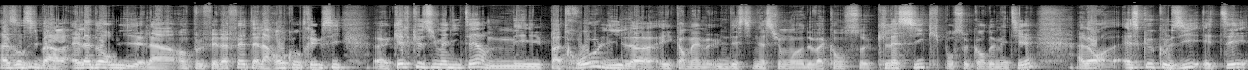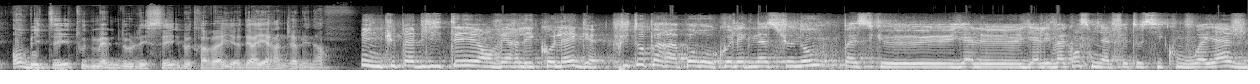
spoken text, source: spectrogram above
à Zanzibar, elle a dormi, elle a un peu fait la fête, elle a rencontré aussi euh, quelques humanitaires, mais pas trop. L'île est quand même une destination de vacances classique pour ce corps de métier. Alors est-ce que Cozy était embêté tout de même de laisser le travail derrière une culpabilité envers les collègues, plutôt par rapport aux collègues nationaux, parce que il y, a les vacances, mais il y a le fait aussi qu'on voyage.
